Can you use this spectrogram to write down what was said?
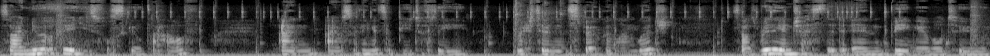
So I knew it would be a useful skill to have and I also think it's a beautifully written and spoken language. So I was really interested in being able to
